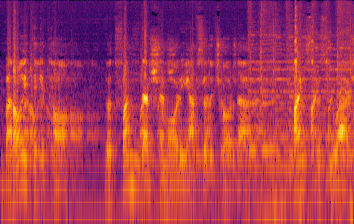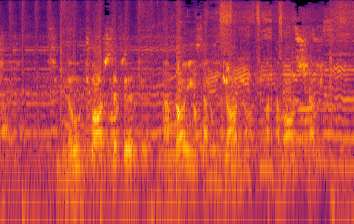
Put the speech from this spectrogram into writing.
برای تکت ها لطفا در شماره 714 538 3940 همراه سفی جان و تماس شوید.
